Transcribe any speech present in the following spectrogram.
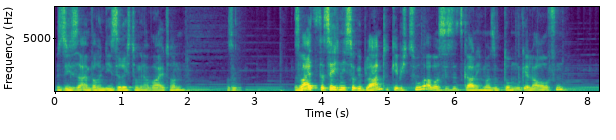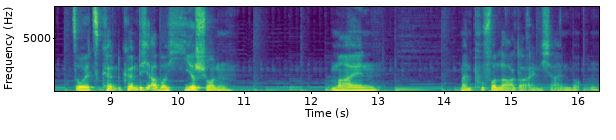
Müsste ich es einfach in diese Richtung erweitern. Also, das war jetzt tatsächlich nicht so geplant, gebe ich zu, aber es ist jetzt gar nicht mal so dumm gelaufen. So, jetzt könnt, könnte ich aber hier schon mein, mein Pufferlager eigentlich einbauen.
